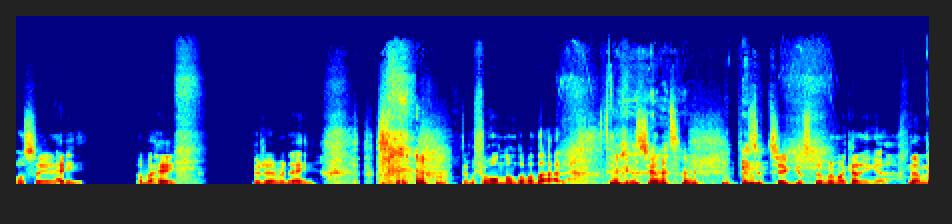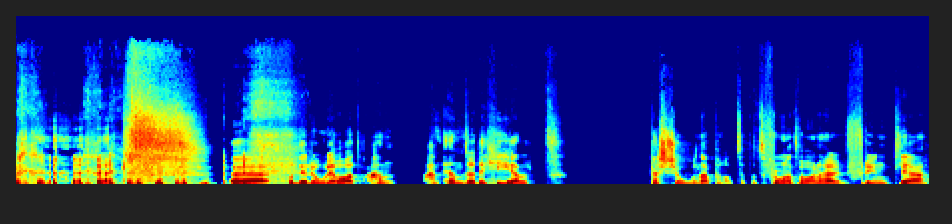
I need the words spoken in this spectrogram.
och säger hej. Jag bara hej, hur är det med dig? Så, det var för honom de var där. Det finns ju ett, finns ju ett trygghetsnummer man kan ringa, nämligen. Eh, och det roliga var att han, han ändrade helt persona på något sätt. Alltså från att vara den här fryntliga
